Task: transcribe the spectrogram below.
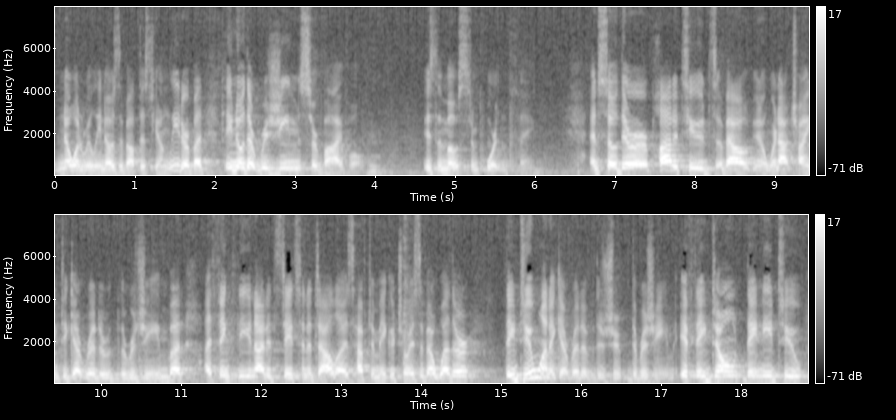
No one really knows about this young leader, but they know that regime survival is the most important thing. And so there are platitudes about, you know, we're not trying to get rid of the regime, but I think the United States and its allies have to make a choice about whether they do want to get rid of the, the regime. If they don't, they need to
